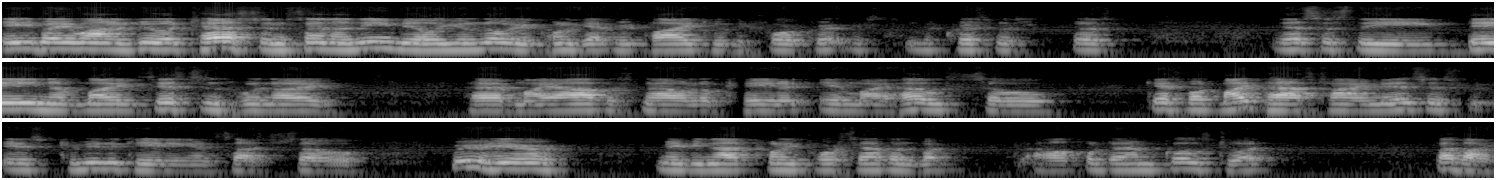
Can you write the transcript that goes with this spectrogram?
anybody want to do a test and send an email, you'll know you're going to get replied to before Christmas because this is the bane of my existence when I have my office now located in my house. So guess what my pastime is, is, is communicating and such. So we're here, maybe not 24 7, but awful damn close to it. Bye bye.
